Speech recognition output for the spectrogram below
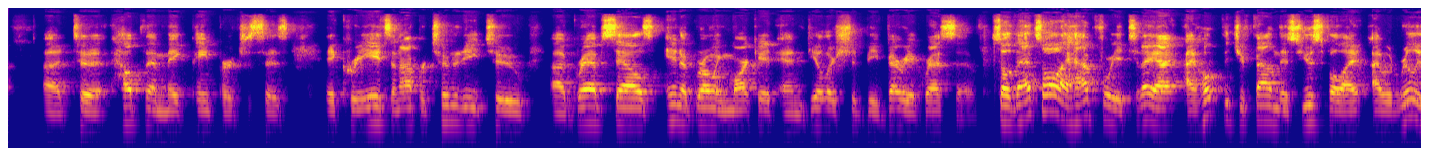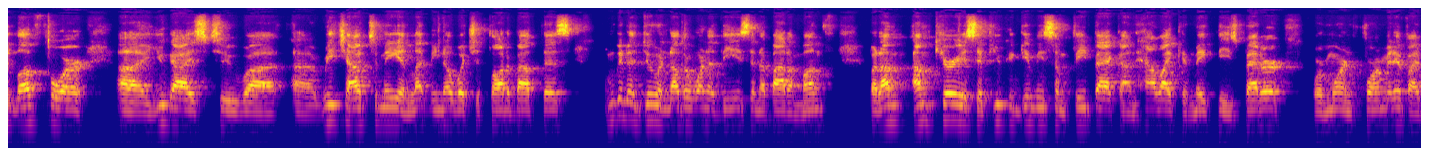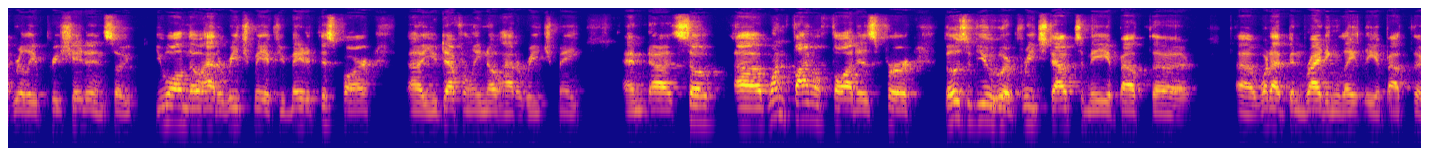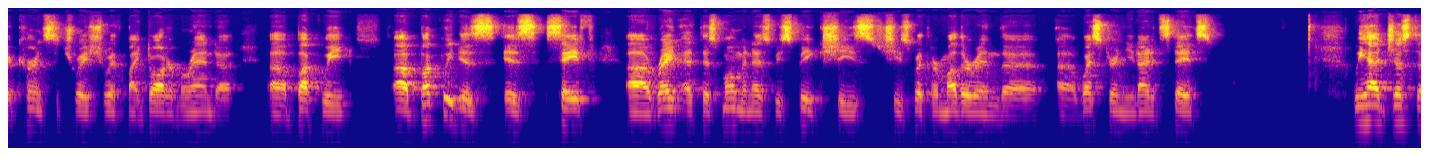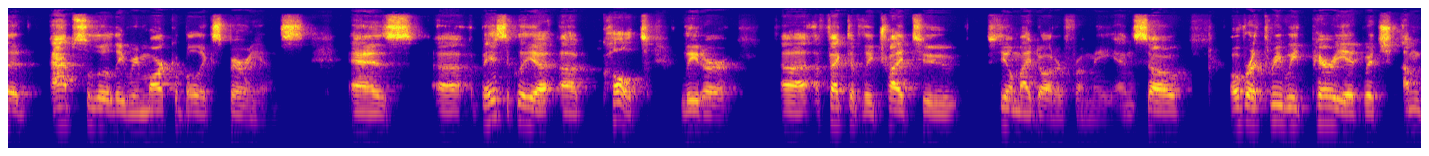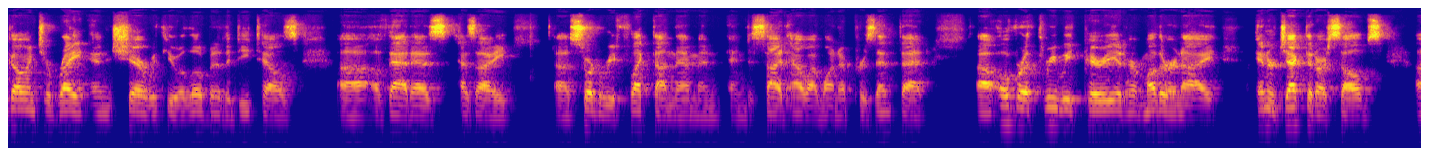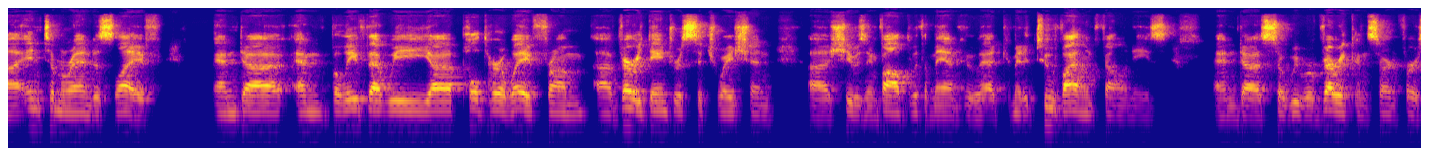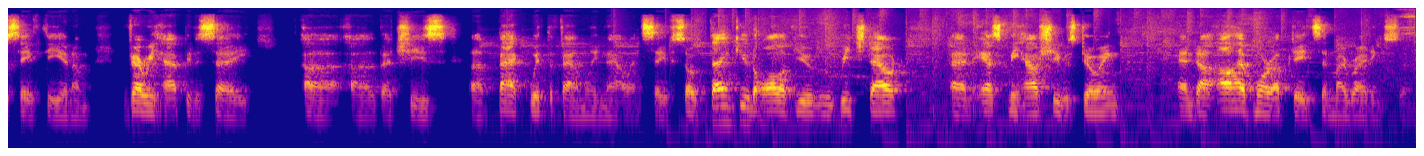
to help them make paint purchases. It creates an opportunity to uh, grab sales in a growing market, and dealers should be very aggressive. So that's all I have for you today. I, I hope that you found this useful. I, I would really love for uh, you guys to uh, reach out to me and let me know what you thought about this. I'm going to do another one of these in about a month, but I'm, I'm curious if you can give me some feedback on how I can make these better or more informative. I'd really appreciate it. And so you all know how to reach me. If you made it this far, uh, you definitely know how to reach me. And uh, so uh, one final thought is for those of you who have reached out to me about the uh, what I've been writing lately about the current situation with my daughter Miranda uh, Buckwheat. Uh, buckwheat is is safe uh, right at this moment as we speak, she's she's with her mother in the uh, Western United States. We had just an absolutely remarkable experience as uh, basically a, a, cult leader uh, effectively tried to steal my daughter from me. And so over a three week period, which I'm going to write and share with you a little bit of the details uh, of that as, as I uh, sort of reflect on them and, and decide how I want to present that. Uh, over a three week period, her mother and I interjected ourselves uh, into Miranda's life. and uh, and believe that we uh, pulled her away from a very dangerous situation. Uh, she was involved with a man who had committed two violent felonies, and so we were very concerned for her safety. And I'm very happy to say that she's Uh, back with the family now and safe. So thank you to all of you who reached out and asked me how she was doing, and uh, I'll have more updates in my writing soon.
